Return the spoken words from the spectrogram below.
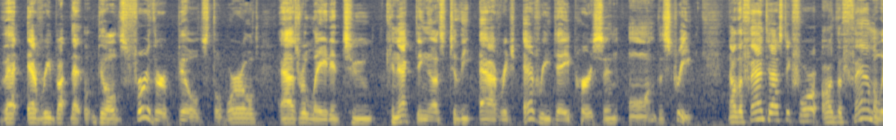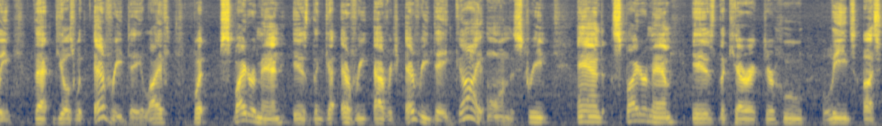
that everybody that builds further builds the world as related to connecting us to the average everyday person on the street. Now, the Fantastic Four are the family that deals with everyday life, but Spider Man is the every average everyday guy on the street, and Spider Man is the character who leads us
